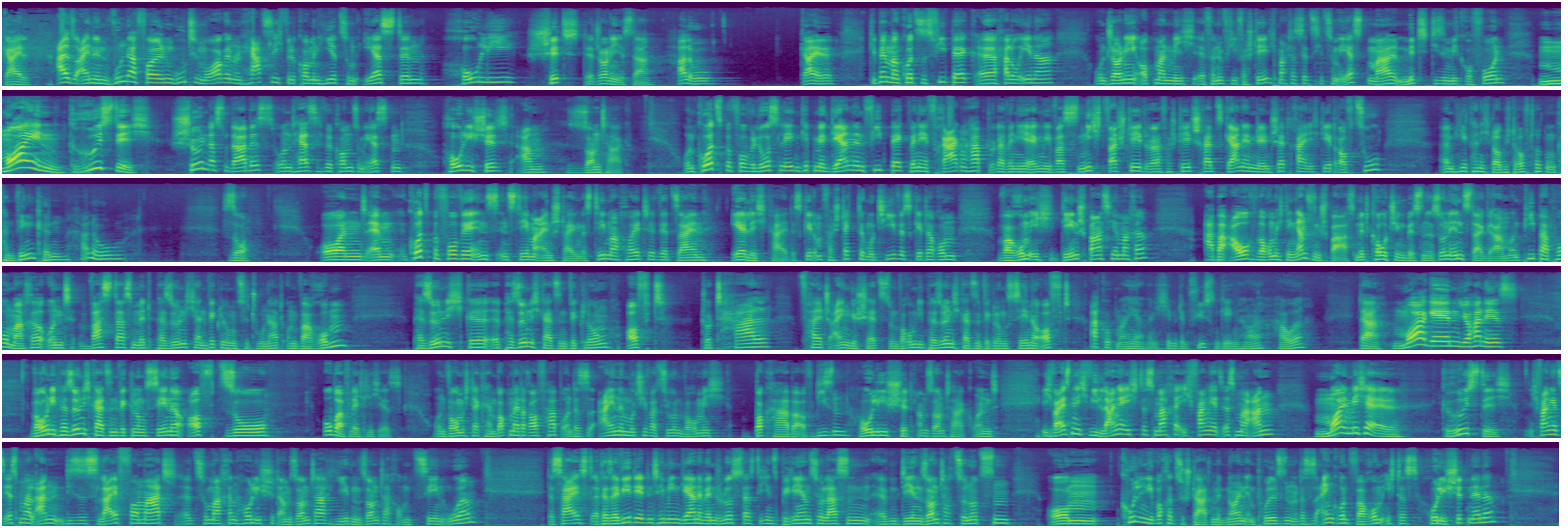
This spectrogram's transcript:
Geil. Also einen wundervollen guten Morgen und herzlich willkommen hier zum ersten Holy Shit. Der Johnny ist da. Hallo. Geil. Gib mir mal ein kurzes Feedback. Äh, hallo Ena und Johnny, ob man mich äh, vernünftig versteht. Ich mache das jetzt hier zum ersten Mal mit diesem Mikrofon. Moin, grüß dich. Schön, dass du da bist und herzlich willkommen zum ersten Holy Shit am Sonntag. Und kurz bevor wir loslegen, gebt mir gerne ein Feedback, wenn ihr Fragen habt oder wenn ihr irgendwie was nicht versteht oder versteht, schreibt es gerne in den Chat rein. Ich gehe drauf zu. Ähm, hier kann ich, glaube ich, draufdrücken und kann winken. Hallo. So. Und ähm, kurz bevor wir ins, ins Thema einsteigen, das Thema heute wird sein Ehrlichkeit. Es geht um versteckte Motive, es geht darum, warum ich den Spaß hier mache, aber auch, warum ich den ganzen Spaß mit Coaching-Business und Instagram und Pipapo mache und was das mit persönlicher Entwicklung zu tun hat und warum Persönliche, äh, Persönlichkeitsentwicklung oft total falsch eingeschätzt und warum die Persönlichkeitsentwicklungsszene oft, ach guck mal hier, wenn ich hier mit den Füßen gegenhaue, haue, da, morgen, Johannes, warum die Persönlichkeitsentwicklungsszene oft so oberflächlich ist und warum ich da keinen Bock mehr drauf habe und das ist eine Motivation, warum ich Bock habe auf diesen Holy Shit am Sonntag und ich weiß nicht, wie lange ich das mache, ich fange jetzt erstmal an. Moin Michael, Grüß dich. Ich fange jetzt erstmal an, dieses Live-Format äh, zu machen. Holy shit am Sonntag, jeden Sonntag um 10 Uhr. Das heißt, reservier dir den Termin gerne, wenn du Lust hast, dich inspirieren zu lassen, äh, den Sonntag zu nutzen, um cool in die Woche zu starten mit neuen Impulsen. Und das ist ein Grund, warum ich das Holy Shit nenne.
